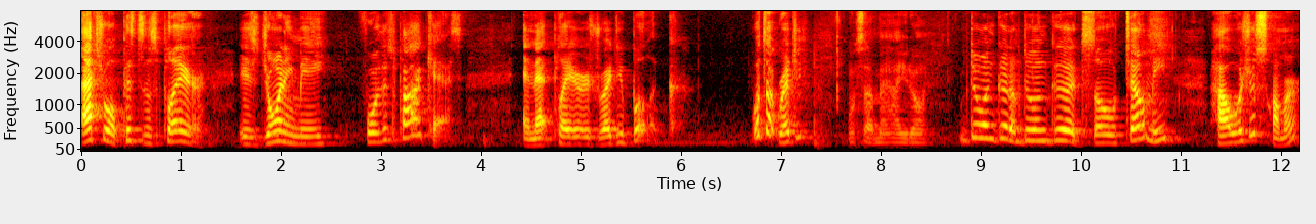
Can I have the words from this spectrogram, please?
actual Pistons player is joining me for this podcast. And that player is Reggie Bullock. What's up, Reggie? What's up, man? How you doing? I'm doing good. I'm doing good. So tell me, how was your summer?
